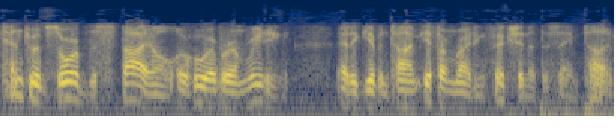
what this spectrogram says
tend to absorb the style of whoever I'm reading at a given time if I'm writing fiction at the same time.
